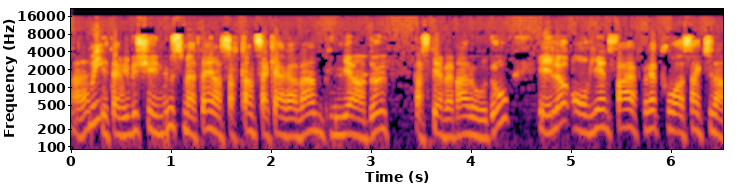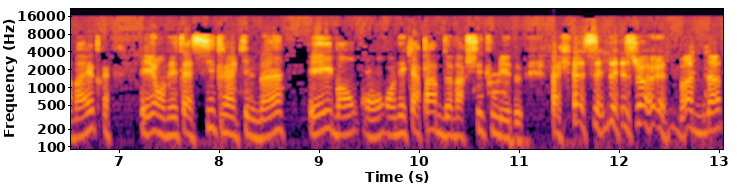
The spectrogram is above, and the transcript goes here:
hein, Oui. qui est arrivé chez nous ce matin en sortant de sa caravane pliée en deux parce qu'il avait mal au dos. Et là, on vient de faire près de 300 kilomètres et on est assis tranquillement et bon, on, on est capable de marcher tous les deux. C'est déjà une bonne note.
